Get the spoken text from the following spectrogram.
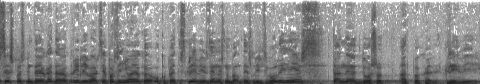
16. gada aprīlī Vācija paziņoja, ka okupētas Krievijas zemes no Baltijas līdz Volīnijas tā neatdošot atpakaļ Krievijai.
